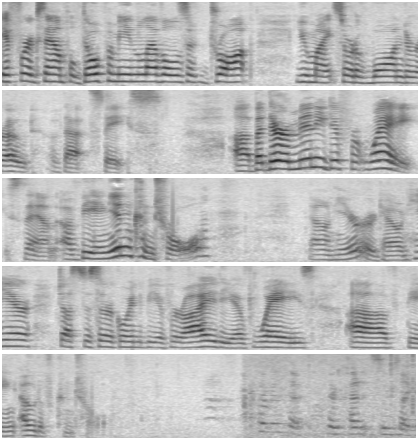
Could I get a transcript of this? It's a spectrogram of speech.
if, for example, dopamine levels drop, you might sort of wander out of that space. Uh, but there are many different ways then of being in control down here or down here, just as there are going to be a variety of ways of being out of control. I read that clear cut, it seems like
